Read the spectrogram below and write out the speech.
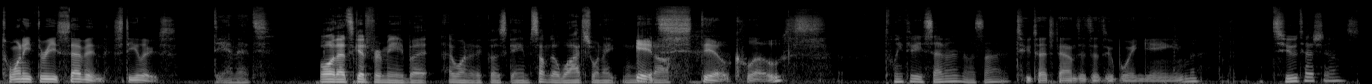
twenty-three-seven Steelers. Damn it. Well, that's good for me, but I wanted a close game, something to watch when I when we get It's off. still close. 23 7? No, it's not. Two touchdowns. It's a two-point game. Two touchdowns.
